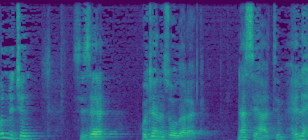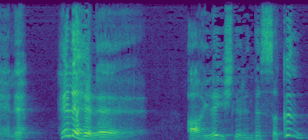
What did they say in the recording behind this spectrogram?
Onun için size hocanız olarak nasihatim hele hele, hele hele aile işlerinde sakın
